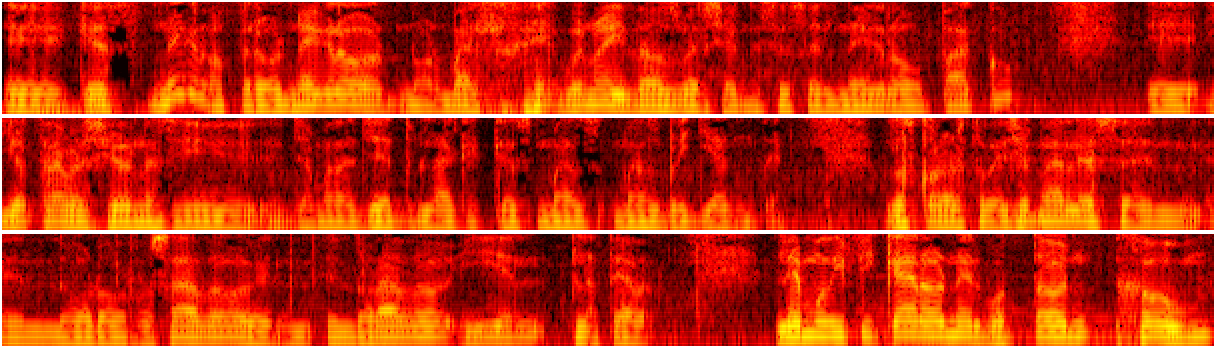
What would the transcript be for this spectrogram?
eh, que es negro, pero negro normal. bueno, hay dos versiones, es el negro opaco eh, y otra versión así llamada Jet Black, que es más, más brillante. Los colores tradicionales, el, el oro rosado, el dorado y el plateado. Le modificaron el botón Home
